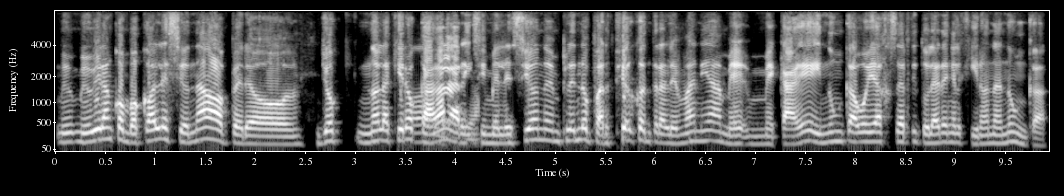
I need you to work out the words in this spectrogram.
me, me hubieran convocado lesionado, pero yo no la quiero cagar y si me lesiono en pleno partido contra Alemania, me, me cagué y nunca voy a ser titular en el Girona nunca.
